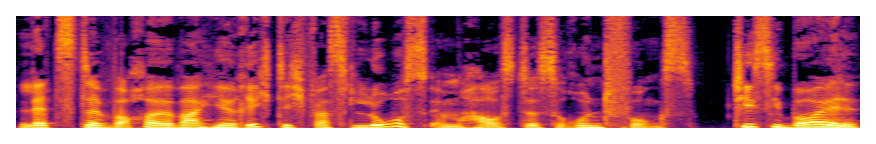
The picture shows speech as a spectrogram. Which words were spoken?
Letzte Woche war hier richtig was los im Haus des Rundfunks. T.C. Boyle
